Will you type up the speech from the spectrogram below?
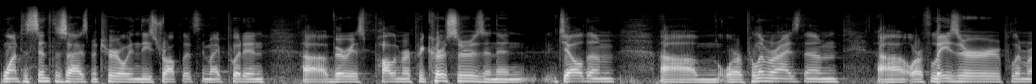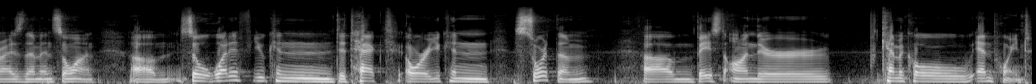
want to synthesize material in these droplets, they might put in uh, various polymer precursors and then gel them um, or polymerize them. Uh, or if laser polymerize them and so on. Um, so what if you can detect or you can sort them um, based on their chemical endpoint,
